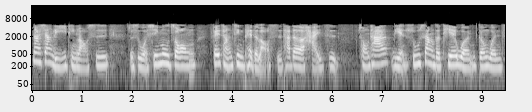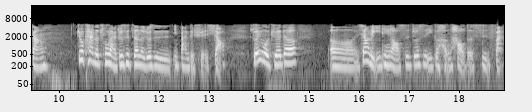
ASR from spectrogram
那像李怡婷老师，就是我心目中非常敬佩的老师，他的孩子从他脸书上的贴文跟文章。就看得出来，就是真的就是一般的学校，所以我觉得，呃，像李怡婷老师就是一个很好的示范。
